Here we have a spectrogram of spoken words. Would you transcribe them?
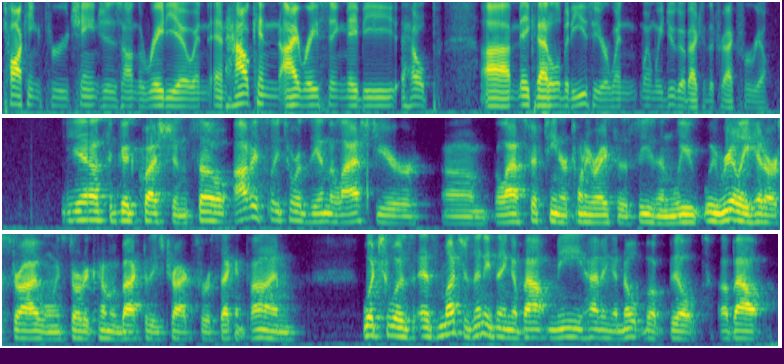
talking through changes on the radio, and, and how can iRacing maybe help uh, make that a little bit easier when when we do go back to the track for real? Yeah, that's a good question. So obviously, towards the end of last year, um, the last 15 or 20 races of the season, we we really hit our stride when we started coming back to these tracks for a second time, which was as much as anything about me having a notebook built about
